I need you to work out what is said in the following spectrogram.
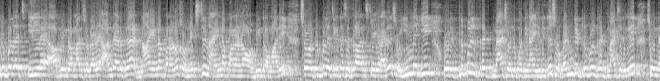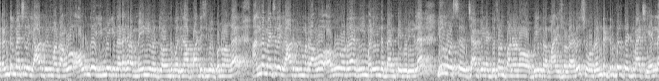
ட்ரிபிள் ஹெச் இல்லை அப்படின்ற மாதிரி சொல்றாரு. அந்த இடத்துல நான் என்ன பண்ணணும்? ஸோ நெக்ஸ்ட் நான் என்ன பண்ணணும் அப்படின்ற மாதிரி ஸோ ட்ரிபிள் ஹெச் கிட்ட செத்ராலன்ஸ் கேட்குறாரு ஸோ இன்னைக்கு ஒரு ட்ரிபிள் த்ரெட் மேட்ச் வந்து பார்த்தீங்கன்னா இருக்கு. ஸோ ரெண்டு ட்ரிபிள் த்ரெட் மேட்ச் இருக்கு. ஸோ இந்த ரெண்டு மேட்ச்ல யார் வின் பண்றாங்களோ அவங்க இன்னைக்கு நடக்கிற மெயின் ஈவெண்ட்ல வந்து பார்த்தீங்கன்னா பார்ட்டிசிபேட் பண்ணுவாங்க. அந்த மேட்ச்ல யார் வின் பண்றாங்களோ அவங்களோட தான் நீ மணி இந்த பேங்க் டேபிள்ல யூனிவர்சல் சாம்பியனை டிஃபெண்ட் பண்ணணும் அப்படின்ற மாதிரி சொல்றாரு. ஸோ ரெண்டு ட்ரிபிள் த்ரெட் மேட்ச் என்ன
